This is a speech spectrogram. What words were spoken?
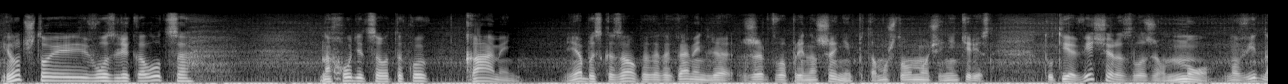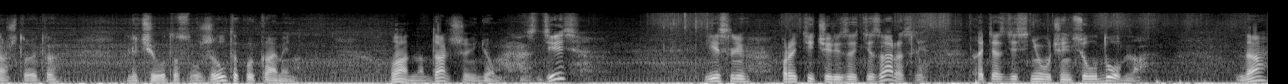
И вот что и возле колодца находится вот такой камень. Я бы сказал, как это камень для жертвоприношений, потому что он очень интересный. Тут я вещи разложил, но, но видно, что это для чего-то служил такой камень. Ладно, дальше идем. Здесь, если пройти через эти заросли, хотя здесь не очень все удобно, да,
